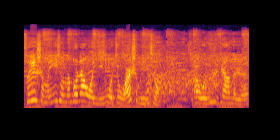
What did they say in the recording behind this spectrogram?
所以什么英雄能够让我赢，我就玩什么英雄。啊，我就是这样的人。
